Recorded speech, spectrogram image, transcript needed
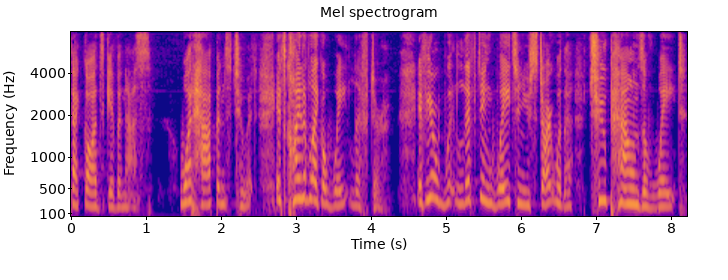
that God's given us, what happens to it? It's kind of like a weightlifter. If you're w- lifting weights and you start with a two pounds of weight,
